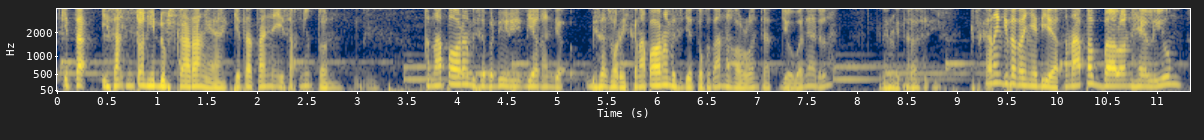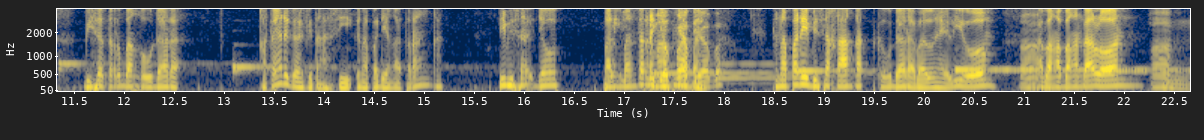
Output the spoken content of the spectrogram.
kita Isaac Newton hidup sekarang ya, kita tanya Isaac Newton, kenapa orang bisa berdiri? Dia akan bisa sorry, kenapa orang bisa jatuh ke tanah kalau loncat? Jawabannya adalah gravitasi. Sekarang kita tanya dia, kenapa balon helium bisa terbang ke udara? Katanya ada gravitasi, kenapa dia nggak terangkat? Dia bisa jawab. Paling banter dia jawabnya apa? dia apa? Kenapa dia bisa keangkat ke udara balon helium? Ah. Abang-abangan balon. Ah. Hmm.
